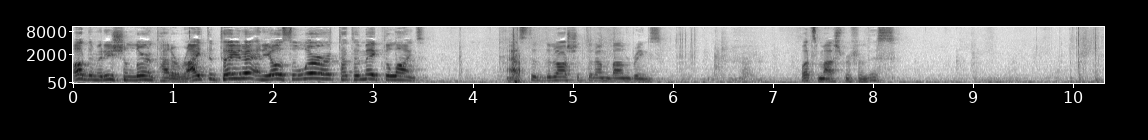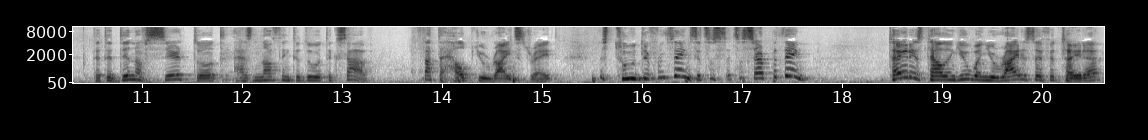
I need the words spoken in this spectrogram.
Adam Rishon learned how to write the Torah, and he also learned how to make the lines. That's the drasha that the Rambam brings. What's mashmer from this? That the din of sirtut has nothing to do with the ksav. It's not to help you write straight. There's two different things. It's a, it's a separate thing. Torah is telling you when you write a sefer Torah,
